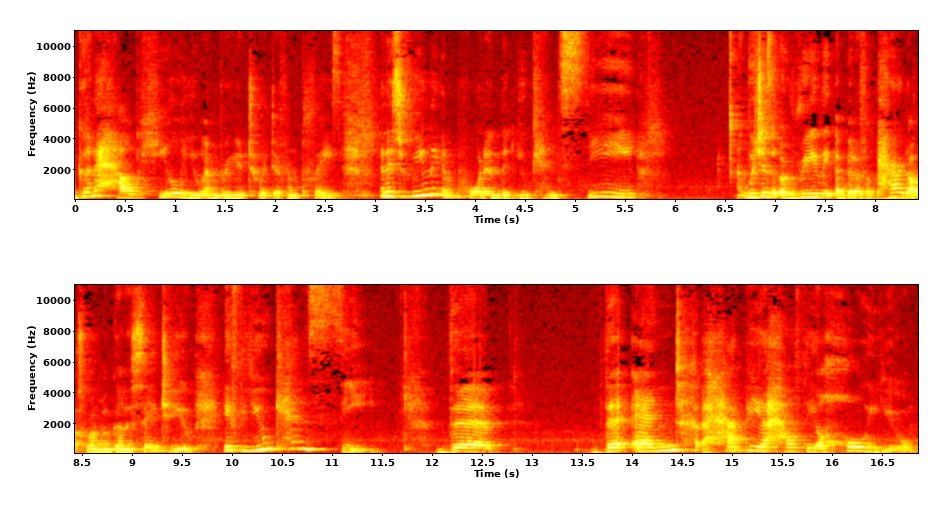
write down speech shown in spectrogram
going to help heal you and bring you to a different place. And it's really important that you can see which is a really a bit of a paradox what I'm going to say to you. If you can see the the end, a happier, healthier, whole you,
